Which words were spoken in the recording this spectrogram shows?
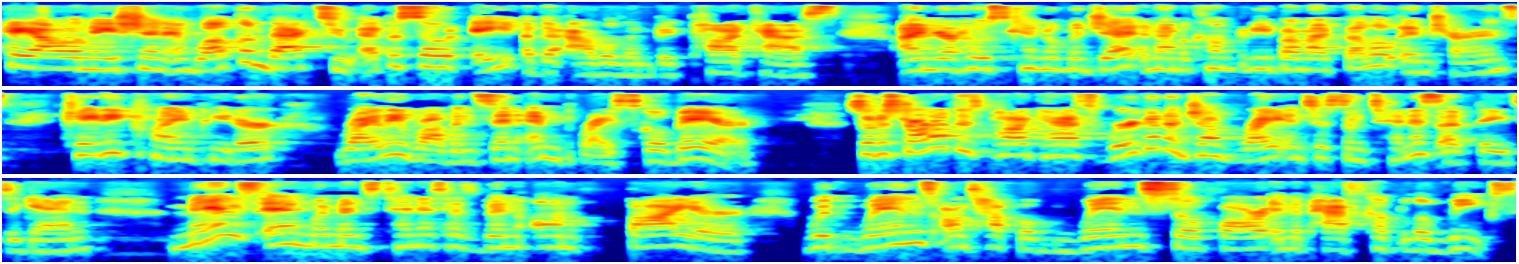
Hey, Owl Nation, and welcome back to episode eight of the Owl Olympic podcast. I'm your host, Kendall Majette, and I'm accompanied by my fellow interns, Katie Kleinpeter, Riley Robinson, and Bryce Gobert. So, to start off this podcast, we're going to jump right into some tennis updates again. Men's and women's tennis has been on fire with wins on top of wins so far in the past couple of weeks.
